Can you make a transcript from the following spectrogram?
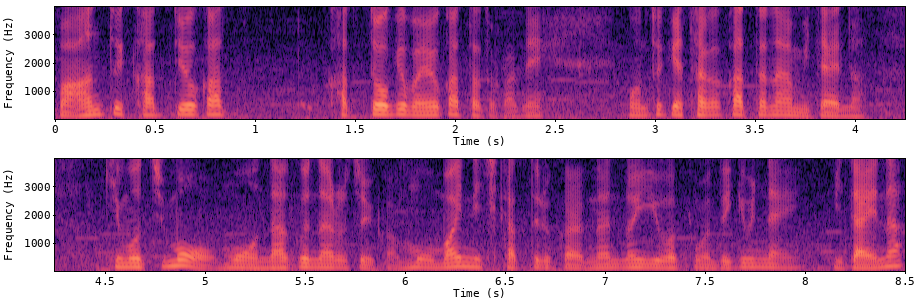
まあ、あの時買ってよか買っておけばよかったとかねこの時は高かったなみたいな気持ちももうなくなるというかもう毎日買ってるから何の言い訳もできないみたいな、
